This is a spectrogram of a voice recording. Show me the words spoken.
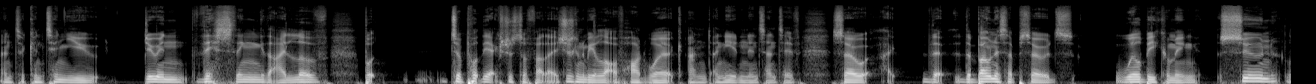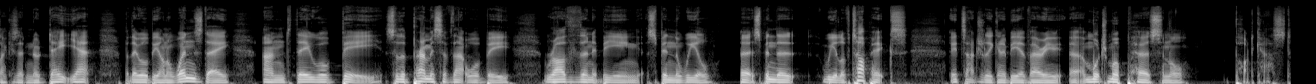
and to continue doing this thing that I love, but to put the extra stuff out there, it's just going to be a lot of hard work, and I need an incentive. So I, the the bonus episodes will be coming soon. Like I said, no date yet, but they will be on a Wednesday, and they will be. So the premise of that will be rather than it being spin the wheel, uh, spin the wheel of topics, it's actually going to be a very, a much more personal podcast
